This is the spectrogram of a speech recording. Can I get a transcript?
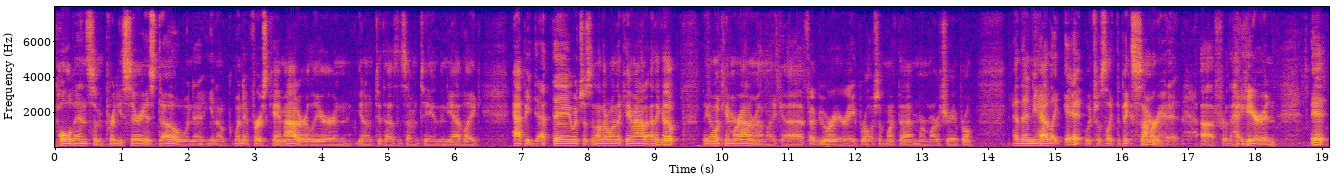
pulled in some pretty serious dough when it you know when it first came out earlier in you know 2017. Then you have like Happy Death Day, which is another one that came out. I think that I think came around around like uh, February or April or something like that, or March or April. And then you had like It, which was like the big summer hit uh, for that year, and it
